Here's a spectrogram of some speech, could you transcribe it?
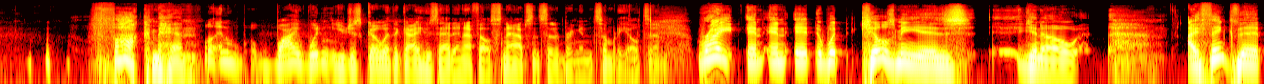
fuck, man. Well, and why wouldn't you just go with a guy who's had NFL snaps instead of bringing somebody else in? Right. And and it what kills me is, you know, I think that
